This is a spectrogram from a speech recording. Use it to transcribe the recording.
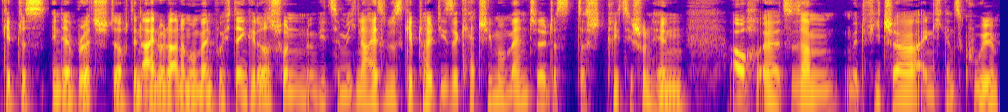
gibt es in der Bridge doch den einen oder anderen Moment, wo ich denke, das ist schon irgendwie ziemlich nice und es gibt halt diese catchy Momente, das, das kriegt sie schon hin, auch äh, zusammen mit Feature eigentlich ganz cool.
